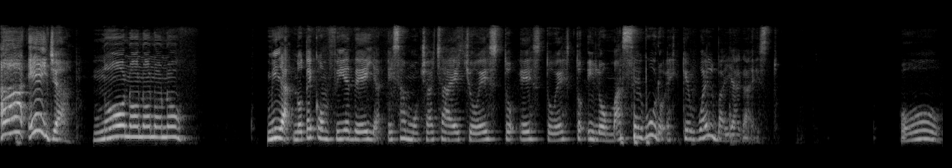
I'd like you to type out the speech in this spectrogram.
Ah, ella. No, no, no, no, no. Mira, no te confíes de ella. Esa muchacha ha hecho esto, esto, esto. Y lo más seguro es que vuelva y haga esto. Oh,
